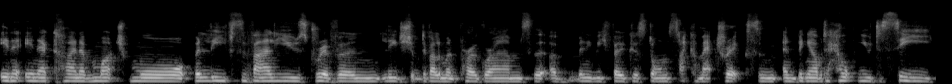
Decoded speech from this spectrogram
in a, in a kind of much more beliefs, values driven leadership development programs that are mainly focused on psychometrics and, and being able to help you to see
